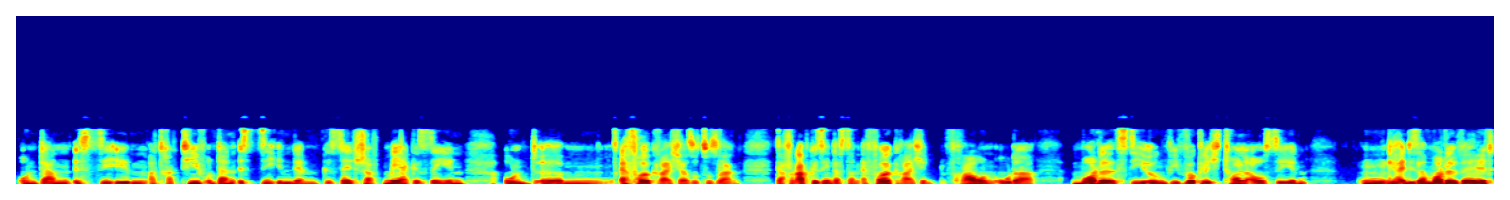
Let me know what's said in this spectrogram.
und dann ist sie eben attraktiv und dann ist sie in der Gesellschaft mehr gesehen und ähm, erfolgreicher sozusagen. Davon abgesehen, dass dann erfolgreiche Frauen oder Models, die irgendwie wirklich toll aussehen, ja in dieser Modelwelt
